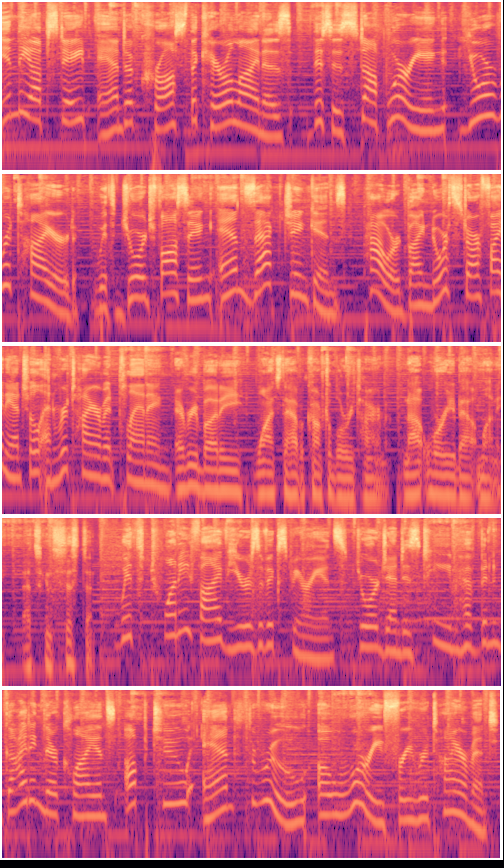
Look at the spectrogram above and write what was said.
In the upstate and across the Carolinas, this is Stop Worrying, You're Retired with George Fossing and Zach Jenkins, powered by North Star Financial and Retirement Planning. Everybody wants to have a comfortable retirement, not worry about money. That's consistent. With 25 years of experience, George and his team have been guiding their clients up to and through a worry free retirement.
